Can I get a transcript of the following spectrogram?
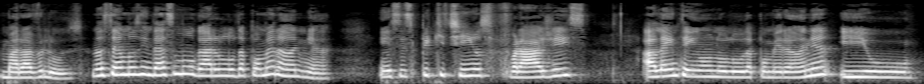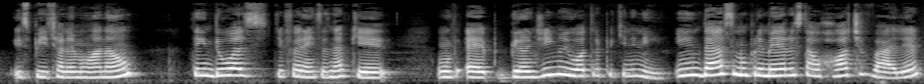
Maravilhoso. Nós temos em décimo lugar o Luda Pomerânia. Esses piquitinhos frágeis Além tem o Lulu da Pomerânia e o Spitz alemão anão. Tem duas diferenças, né? Porque um é grandinho e o outro é pequenininho. Em décimo primeiro está o Rottweiler,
